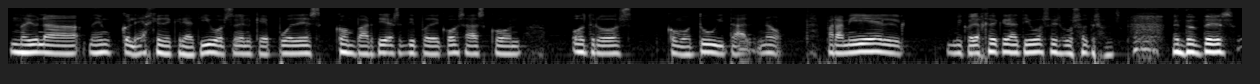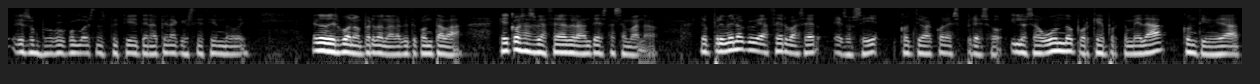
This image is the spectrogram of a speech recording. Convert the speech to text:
No, hay una, no hay un colegio de creativos en el que puedes compartir ese tipo de cosas con otros como tú y tal. No, para mí el mi colegio de creativos sois vosotros. Entonces es un poco como esta especie de terapia la que estoy haciendo hoy. Entonces, bueno, perdona lo que te contaba. ¿Qué cosas voy a hacer durante esta semana? Lo primero que voy a hacer va a ser, eso sí, continuar con Expreso. Y lo segundo, ¿por qué? Porque me da continuidad.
